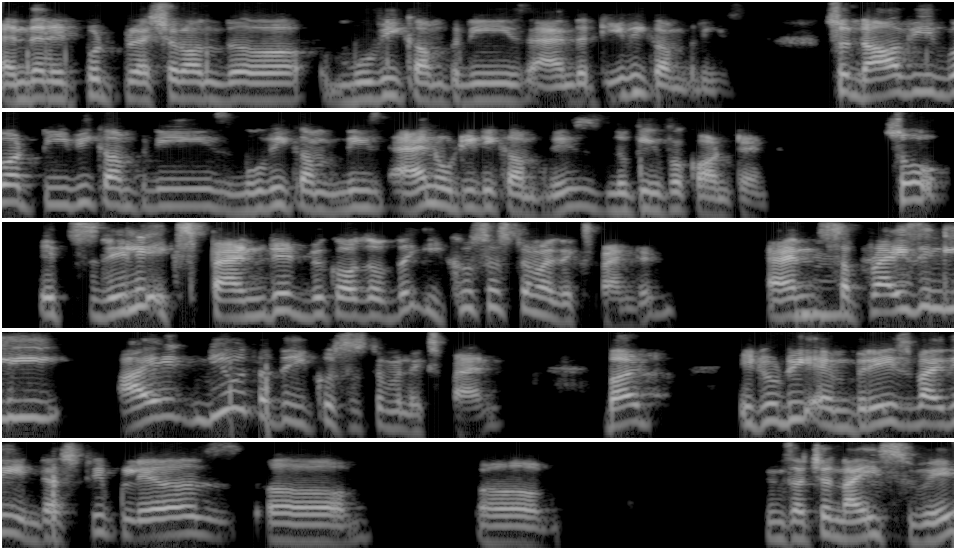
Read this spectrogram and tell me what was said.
and then it put pressure on the movie companies and the tv companies so now we've got tv companies movie companies and ott companies looking for content so it's really expanded because of the ecosystem has expanded and mm-hmm. surprisingly i knew that the ecosystem will expand but it would be embraced by the industry players uh, uh, in such a nice way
